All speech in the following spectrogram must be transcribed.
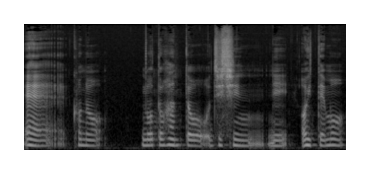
えー、この能登半島地震においても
